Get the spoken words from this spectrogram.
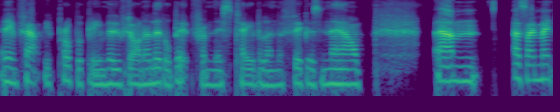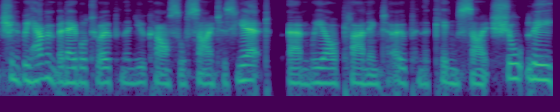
And in fact, we've probably moved on a little bit from this table and the figures now. Um, as I mentioned, we haven't been able to open the Newcastle site as yet, and we are planning to open the King site shortly.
